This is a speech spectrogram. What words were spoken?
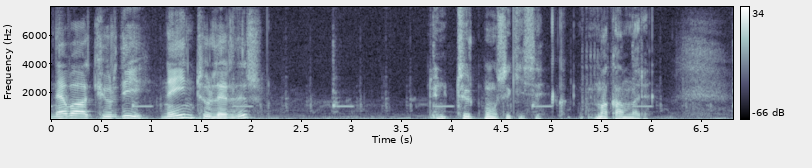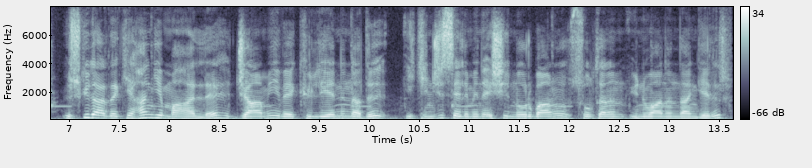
Neva Kürdi neyin türleridir? Türk musikisi. Makamları. Üsküdar'daki hangi mahalle, cami ve külliyenin adı 2. Selim'in eşi Nurbanu Sultan'ın ünvanından gelir?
